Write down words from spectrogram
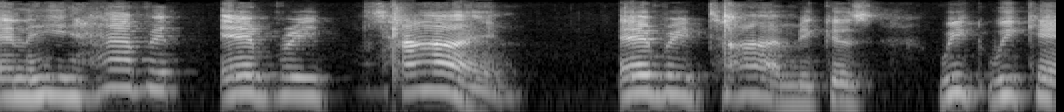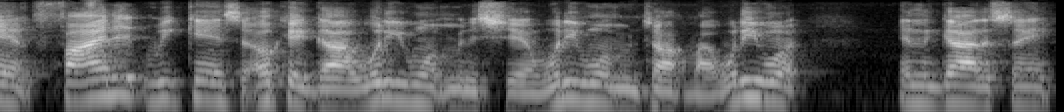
and he have it every time. Every time because we we can't fight it. We can't say, okay, God, what do you want me to share? What do you want me to talk about? What do you want? And the God is saying,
